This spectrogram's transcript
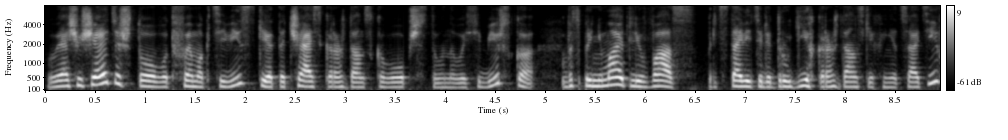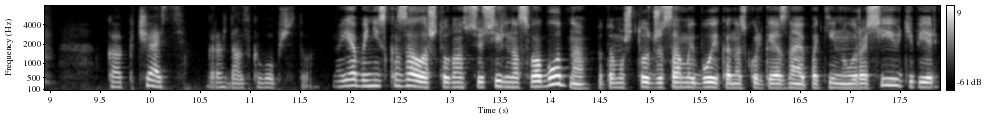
Вы ощущаете, что вот фэм-активистки – это часть гражданского общества Новосибирска? Воспринимают ли вас представители других гражданских инициатив как часть гражданского общества? Но я бы не сказала, что у нас все сильно свободно, потому что тот же самый Бойко, насколько я знаю, покинул Россию теперь.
